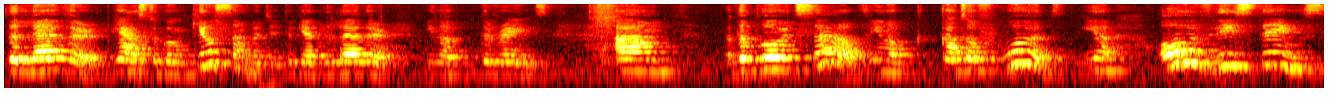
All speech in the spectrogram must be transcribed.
the leather, he has to go and kill somebody to get the leather, you know, the reins. Um, the plow itself, you know, cut off wood, you know, all of these things,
